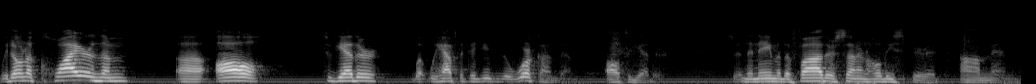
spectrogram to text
We don't acquire them uh, all together, but we have to continue to work on them all together. So, in the name of the Father, Son, and Holy Spirit, Amen.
